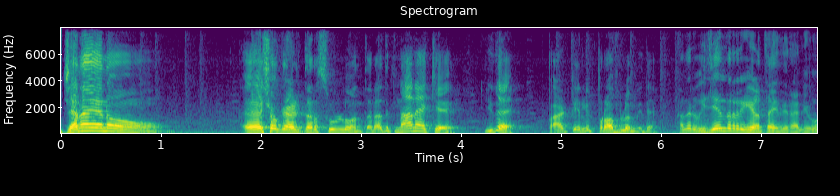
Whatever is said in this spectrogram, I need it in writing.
ಜನ ಏನು ಅಶೋಕ ಹೇಳ್ತಾರೆ ಸುಳ್ಳು ಅಂತಾರೆ. ಅದಕ್ಕೆ ನಾನು ಯಾಕೆ? ಇದೆ. ಪಾರ್ಟಿಯಲ್ಲಿ ಪ್ರಾಬ್ಲಮ್ ಇದೆ. ಅಂದ್ರೆ ವಿಜೇಂದ್ರರಿಗೆ ಹೇಳ್ತಾ ಇದ್ದೀರಾ ನೀವು?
